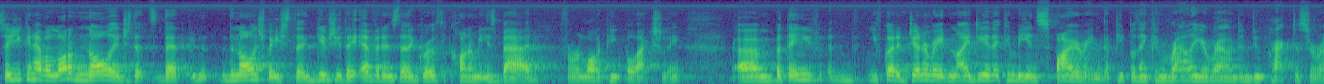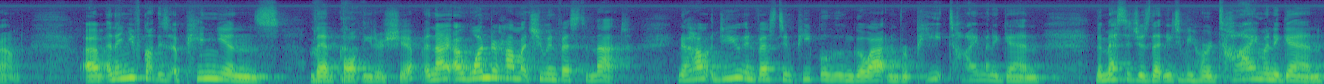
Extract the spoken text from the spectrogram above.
So you can have a lot of knowledge that, that the knowledge base that gives you the evidence that a growth economy is bad for a lot of people, actually. Um, but then you've, you've got to generate an idea that can be inspiring, that people then can rally around and do practice around. Um, and then you've got these opinions-led thought leadership. And I, I wonder how much you invest in that. Now, how, do you invest in people who can go out and repeat time and again the messages that need to be heard time and again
